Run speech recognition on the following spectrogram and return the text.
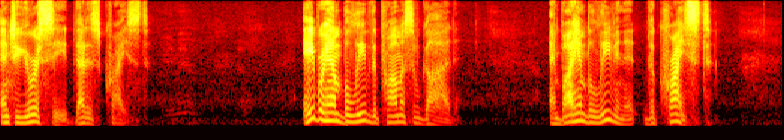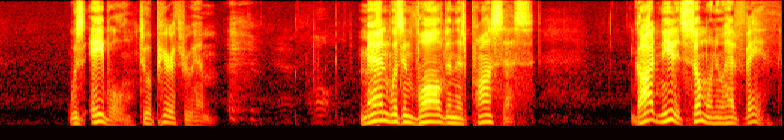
and to your seed, that is Christ. Abraham believed the promise of God, and by him believing it, the Christ was able to appear through him. Man was involved in this process. God needed someone who had faith.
